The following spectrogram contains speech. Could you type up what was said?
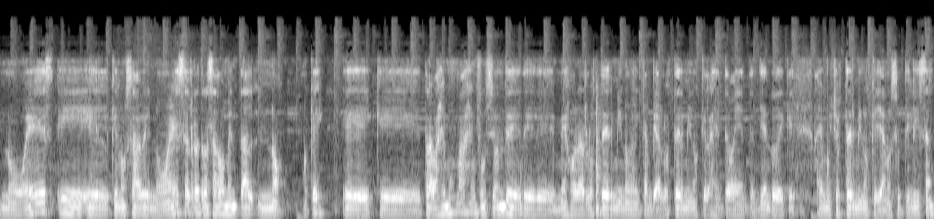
no es eh, el que no sabe, no es el retrasado mental, no, ¿ok? Eh, que trabajemos más en función de, mejorar los términos, en cambiar los términos, que la gente vaya entendiendo de que hay muchos términos que ya no se utilizan,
